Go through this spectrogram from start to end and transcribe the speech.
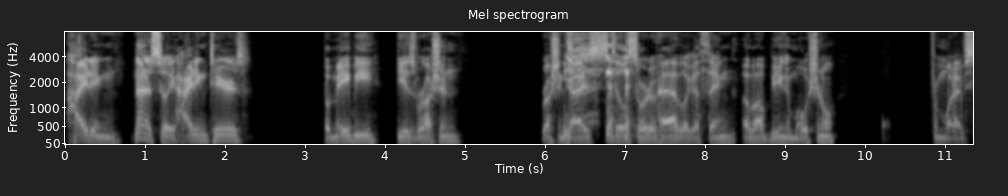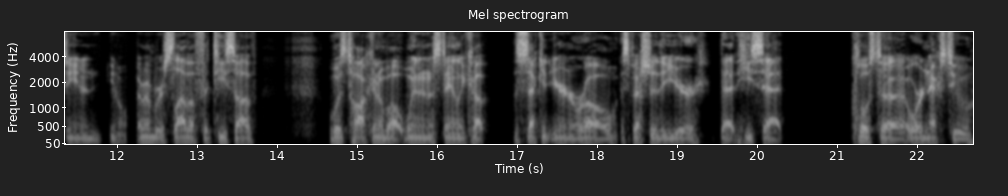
hiding, not necessarily hiding tears, but maybe he is Russian. Russian guys still sort of have like a thing about being emotional. from what I've seen. And, you know, I remember Slava Fetisov was talking about winning a Stanley Cup the second year in a row, especially the year that he sat close to or next to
